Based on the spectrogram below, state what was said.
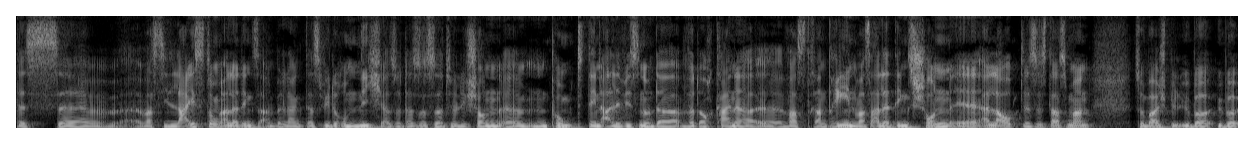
das, äh, was die Leistung allerdings anbelangt, das wiederum nicht. Also das ist natürlich schon äh, ein Punkt, den alle wissen und da wird auch keiner äh, was dran drehen. Was allerdings schon äh, erlaubt ist, ist, dass man zum Beispiel über, über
